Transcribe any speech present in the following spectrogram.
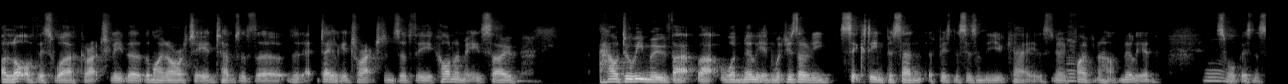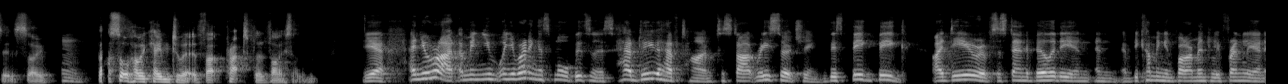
a lot of this work are actually the, the minority in terms of the, the daily interactions of the economy. So mm how do we move that that one million, which is only sixteen percent of businesses in the UK? There's you know mm. five and a half million mm. small businesses. So mm. that's sort of how we came to it, of that practical advice element. Yeah, and you're right. I mean, you, when you're running a small business, how do you have time to start researching this big, big idea of sustainability and, and, and, becoming environmentally friendly and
